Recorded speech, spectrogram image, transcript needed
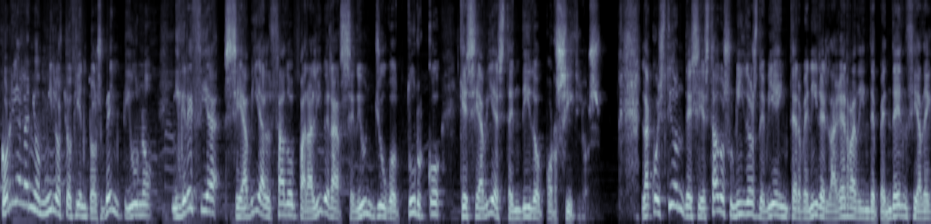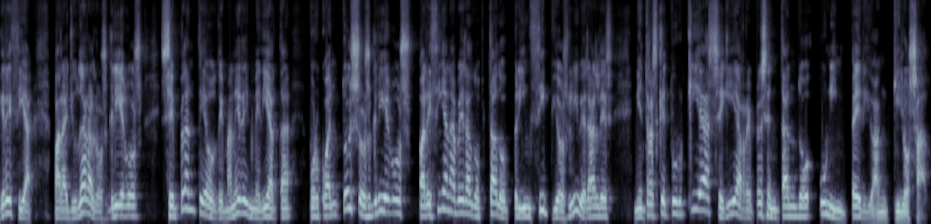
Corría el año 1821 y Grecia se había alzado para liberarse de un yugo turco que se había extendido por siglos. La cuestión de si Estados Unidos debía intervenir en la guerra de independencia de Grecia para ayudar a los griegos se planteó de manera inmediata por cuanto esos griegos parecían haber adoptado principios liberales mientras que Turquía seguía representando un imperio anquilosado.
